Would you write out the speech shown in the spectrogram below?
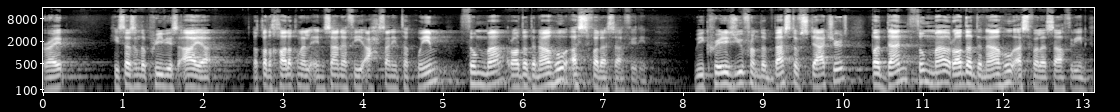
Right? He says in the previous ayah, لَقَدْ خَلَقْنَا الْإِنسَانَ فِي أَحْسَنِ تَقْوِيمٍ ثُمَّ رَدَدْنَاهُ أَسْفَلَ سَافِلِينَ we created you from the best of statures, but then thumma radadnahu asfala safirin.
